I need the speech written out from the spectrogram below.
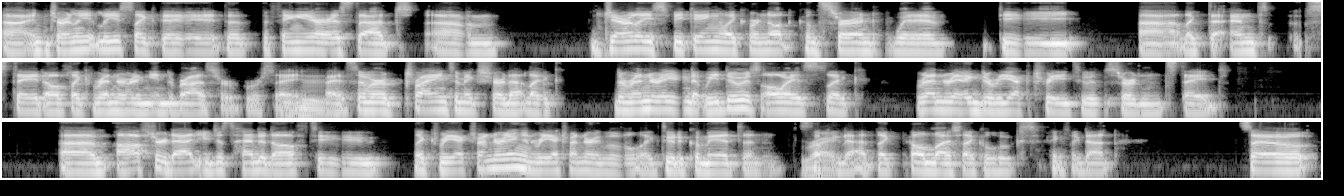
uh, internally at least, like the, the the thing here is that um, generally speaking, like we're not concerned with the uh, like the end state of like rendering in the browser per se, Mhm. right? So we're trying to make sure that like the rendering that we do is always like rendering the React tree to a certain state. Um, after that, you just hand it off to like React rendering, and React rendering will like do the commit and stuff Right. like that, like all lifecycle hooks, things like that. So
